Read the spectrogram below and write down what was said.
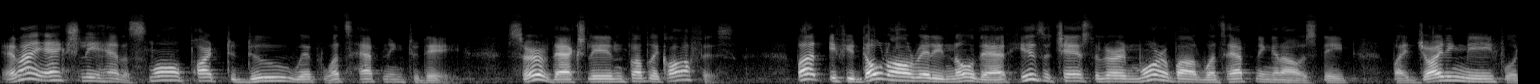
and I actually had a small part to do with what's happening today. Served actually in public office. But if you don't already know that, here's a chance to learn more about what's happening in our state by joining me for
